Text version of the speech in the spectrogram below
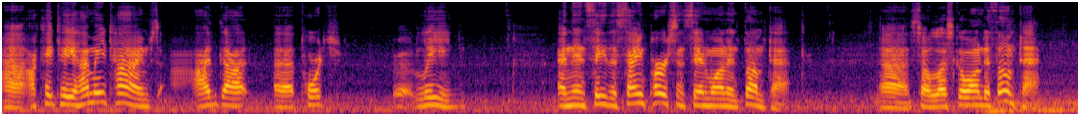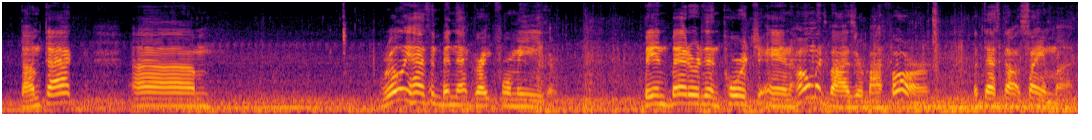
Uh, I can't tell you how many times I've got a Porch uh, lead and then see the same person send one in Thumbtack. Uh, so let's go on to Thumbtack. Thumbtack um, really hasn't been that great for me either. Been better than Porch and Home Advisor by far, but that's not saying much.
